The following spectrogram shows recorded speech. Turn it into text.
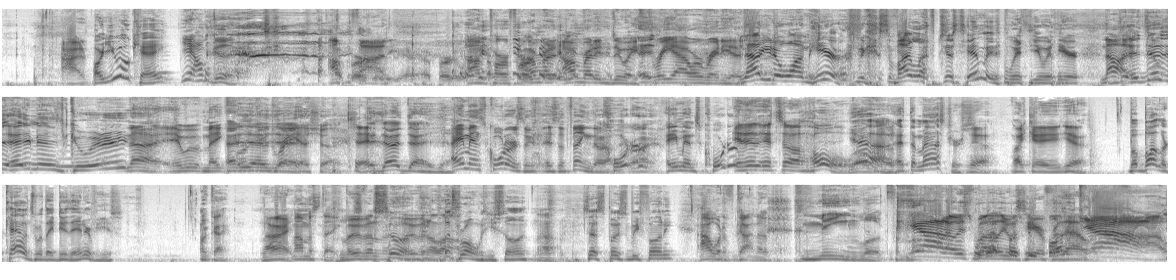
I- are you okay yeah, I'm good. I'm fine. uh, burglary. I'm perfect. I'm ready. I'm ready to do a three-hour radio. now show. you know why I'm here because if I left just him in, with you in here, No, is it's- this Amen's quarter? No, it would make for a Uh, yeah, good radio show. It does, does, yeah. Amen's quarter is a, is a thing though. quarter? right? Amen's quarter? It, it's a hole. yeah, the- at the Masters. yeah, like a yeah. But Butler Cabin's where they do the interviews. Okay, All right, My mistake. Moving, Son, moving along. what's wrong with you, son? Oh. Is that supposed to be funny? I would have gotten a mean look from. God, I wish Was that Molly was supposed to be here for funny? that. one.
